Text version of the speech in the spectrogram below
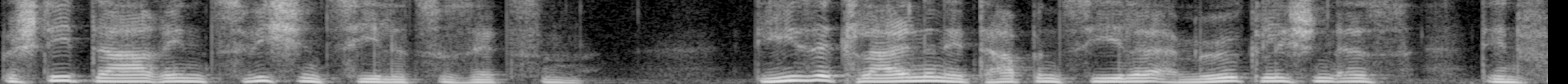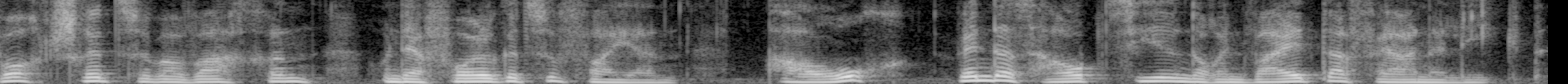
besteht darin, Zwischenziele zu setzen. Diese kleinen Etappenziele ermöglichen es, den Fortschritt zu überwachen und Erfolge zu feiern, auch wenn das Hauptziel noch in weiter Ferne liegt.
